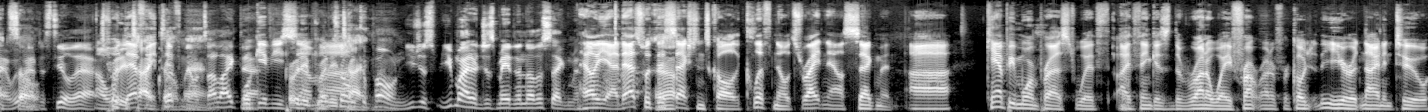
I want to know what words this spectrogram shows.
that. we'll So have to steal that. Oh, we'll pretty definitely tight though, tip man. I like that. We'll give you Pretty- some. pretty uh, Tone tight, man. Capone. You just you might have just made another segment. Hell yeah, that's what this Yeah. section's called. Cliff Notes right now segment. Uh can't be more impressed with I think is the runaway front runner for coach of the year at nine and two.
